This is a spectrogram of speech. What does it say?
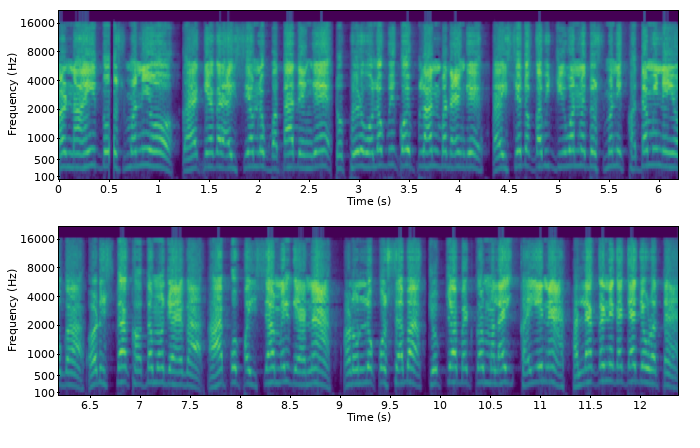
और न ही दुश्मनी हो। कहे कि अगर ऐसे हम लोग बता देंगे तो फिर वो लोग भी कोई प्लान बनाएँगे। ऐसे तो कभी जीवन में दुश्मनी खत्म ही नहीं होगा और रिश्ता खत्म हो जाएगा। आपको पैसा मिल गया ना, और उन लोग को सबक चुपचाप बैठकर मलाई खाइए ना। हल्ला करने का क्या ज़रूरत है?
